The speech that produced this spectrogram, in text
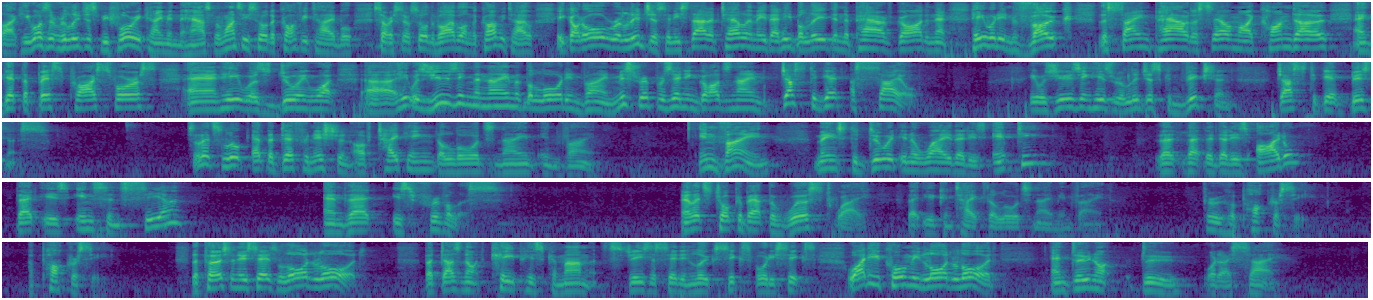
Like he wasn't religious before he came in the house, but once he saw the coffee table, sorry, saw the Bible on the coffee table, he got all religious and he started telling me that he believed in the power of God and that he would invoke the same power to sell my condo and get the best price for us. And he was doing what uh, he was using the name of the Lord in vain, misrepresenting God's name just to get a sale. He was using his religious conviction just to get business. So let's look at the definition of taking the Lord's name in vain. In vain means to do it in a way that is empty, that, that, that is idle, that is insincere, and that is frivolous. Now let's talk about the worst way that you can take the Lord's name in vain through hypocrisy. Hypocrisy. The person who says, Lord, Lord, but does not keep his commandments. Jesus said in Luke 6:46, "Why do you call me Lord, Lord, and do not do what I say?"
